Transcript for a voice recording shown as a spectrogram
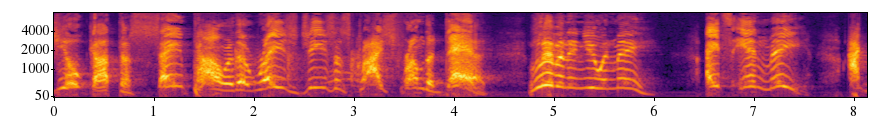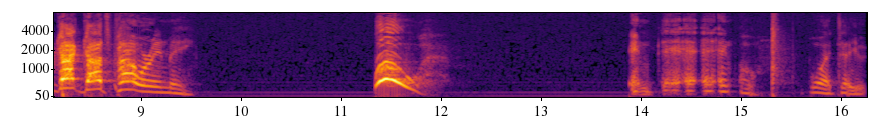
You got the same power that raised Jesus Christ from the dead living in you and me. It's in me. I got God's power in me. Woo! And, and, and, oh, boy, I tell you.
